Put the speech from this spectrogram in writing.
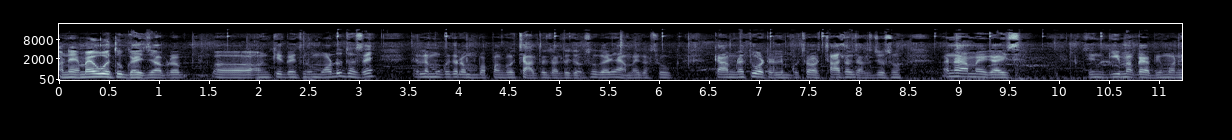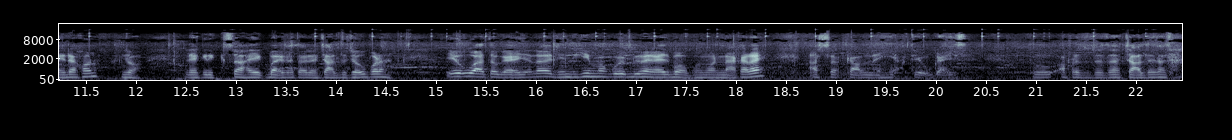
અને એમાં એવું હતું ગાઈ આપણે અંકિતભાઈ થોડું મોડું થશે એટલે હું કહું પપ્પા કહું, ચાલતો ચાલતો જઉં છું ઘરે, અમે કશું કામ નહોતું એટલે એમ કહું ચાલો, ચાલતો ચાલતો જશું અને અમે ગાઈશ જિંદગીમાં કંઈ અભિમાન નહીં રાખવાનું. જો, એટલે એક રિક્ષા, એક બાઇક હતો, એટલે ચાલતું જવું પડે. એવું આ તો ગાય એટલે જિંદગીમાં કોઈ બી ગાય બહુ અભિમાન ના કરાય. આ સરકાર નહીં આ એવું ગાઈશ તો આપણે જતા ચાલતા ચાલતા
